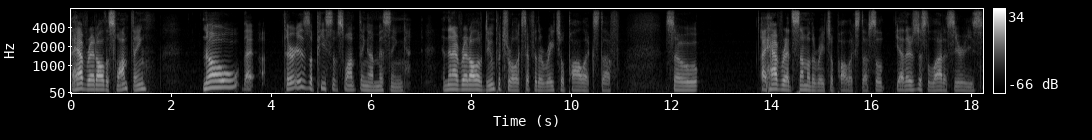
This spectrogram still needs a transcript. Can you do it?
I have read all the Swamp Thing. No, that there is a piece of Swamp Thing I'm missing. And then I've read all of Doom Patrol except for the Rachel Pollack stuff. So I have read some of the Rachel Pollack stuff. So yeah, there's just a lot of series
